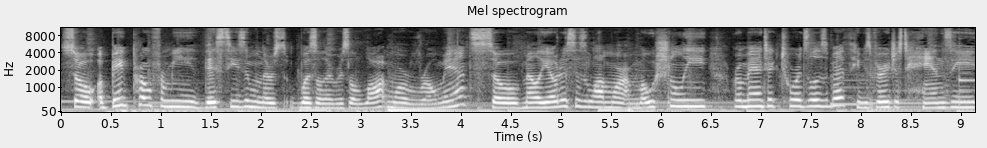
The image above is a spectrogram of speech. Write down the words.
So a big pro for me this season when there was, was there was a lot more romance. So Meliodas is a lot more emotionally romantic towards Elizabeth. He was very just handsy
